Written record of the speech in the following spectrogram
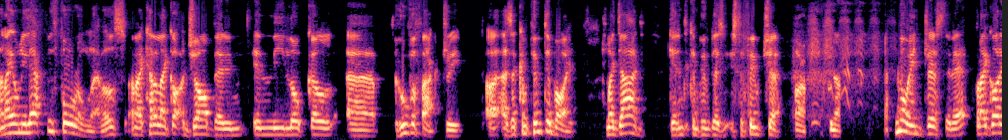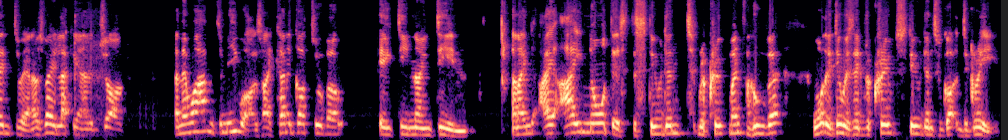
and I only left with four O levels, and I kind of like got a job there in in the local uh, Hoover factory uh, as a computer boy. My dad get into computers it's the future, or you know, no interest in it, but I got into it. And I was very lucky I had a job. And then what happened to me was I kind of got to about 18, 19, and I, I, I noticed the student recruitment for Hoover. What they do is they'd recruit students who've got a degree,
